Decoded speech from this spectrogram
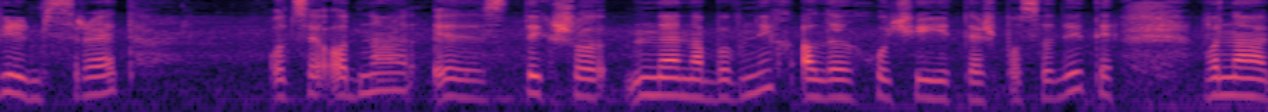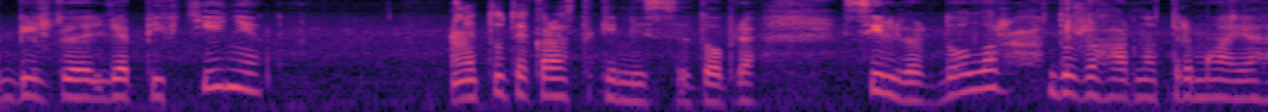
Beer. Оце одна е, з тих, що не набивних, але хочу її теж посадити. Вона більш для, півтіні. Е, Тут якраз таке місце добре. Сільвер долар дуже гарно тримає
